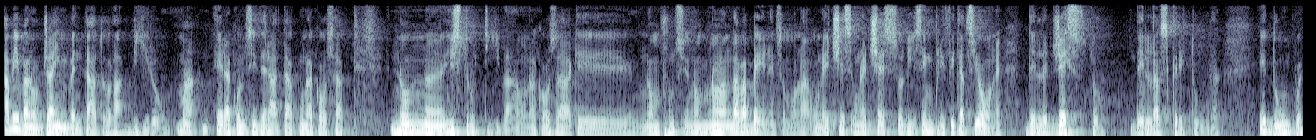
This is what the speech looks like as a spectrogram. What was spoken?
Avevano già inventato la biro, ma era considerata una cosa non istruttiva, una cosa che non, funzion- non andava bene, insomma, una, un, eccesso, un eccesso di semplificazione del gesto della scrittura e dunque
